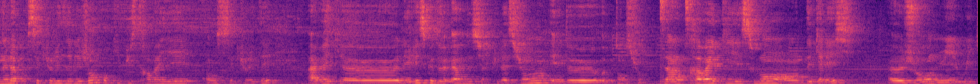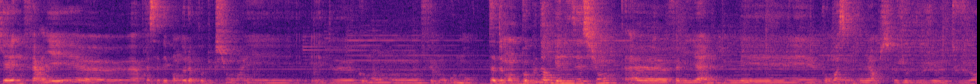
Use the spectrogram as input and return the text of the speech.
On est là pour sécuriser les gens, pour qu'ils puissent travailler en sécurité avec euh, les risques de heurts de circulation et de haute tension. C'est un travail qui est souvent en décalé, jour, nuit, week-end, férié. après, ça dépend de la production et, de comment on fait mon roulement. Ça demande beaucoup d'organisation euh, familiale, mais pour moi ça me convient puisque je bouge toujours,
